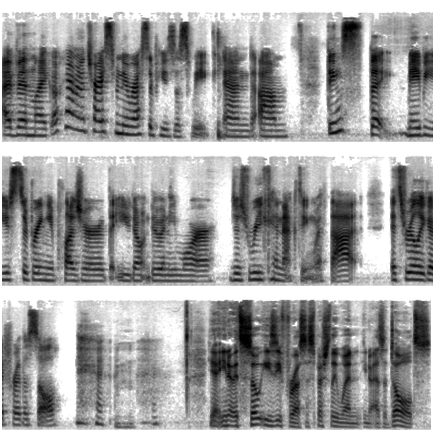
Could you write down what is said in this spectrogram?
I've been like, okay, I'm going to try some new recipes this week. And um, things that maybe used to bring you pleasure that you don't do anymore, just reconnecting with that. It's really good for the soul. mm-hmm. Yeah, you know, it's so easy for us, especially when, you know, as adults,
